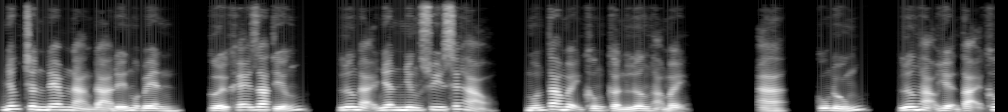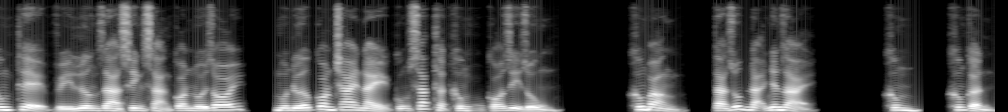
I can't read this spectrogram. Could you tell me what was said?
nhấc chân đem nàng đá đến một bên, cười khẽ ra tiếng, lương đại nhân nhưng suy xét hảo, muốn ta mệnh không cần lương hạ mệnh. À, cũng đúng, lương hạo hiện tại không thể vì lương gia sinh sản con nối dõi, muốn đứa con trai này cũng xác thật không có gì dùng. Không bằng, ta giúp đại nhân giải. Không, không cần.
